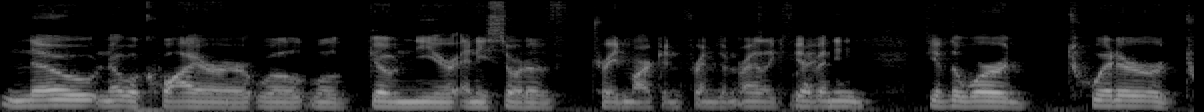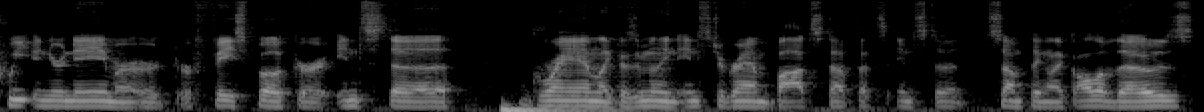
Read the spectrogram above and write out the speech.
no no acquirer will will go near any sort of trademark infringement, right? Like if you have any, if you have the word Twitter or tweet in your name, or, or, or Facebook or Instagram, like there's a million Instagram bot stuff that's Insta something. Like all of those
